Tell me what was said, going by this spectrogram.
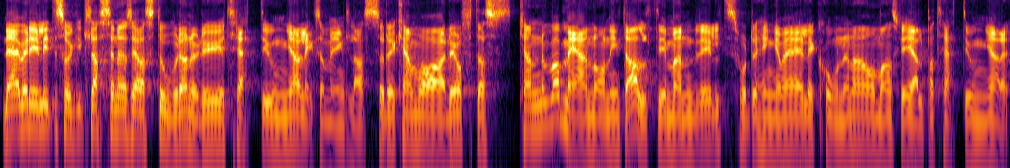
nej, men det är lite så, klasserna är så jävla stora nu. Det är ju 30 ungar liksom i en klass, så det kan vara, det oftast kan vara med någon, inte alltid, men det är lite svårt att hänga med i lektionerna om man ska hjälpa 30 ungar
